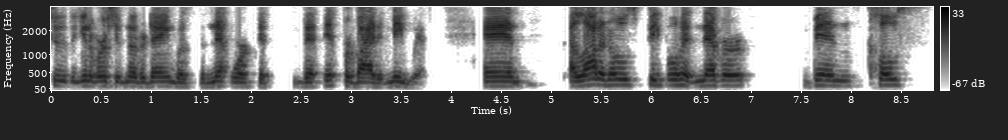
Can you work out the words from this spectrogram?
to the University of Notre Dame was the network that that it provided me with. And a lot of those people had never been close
